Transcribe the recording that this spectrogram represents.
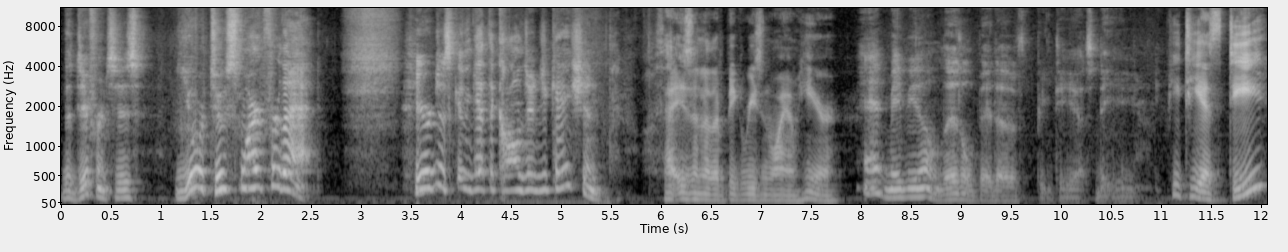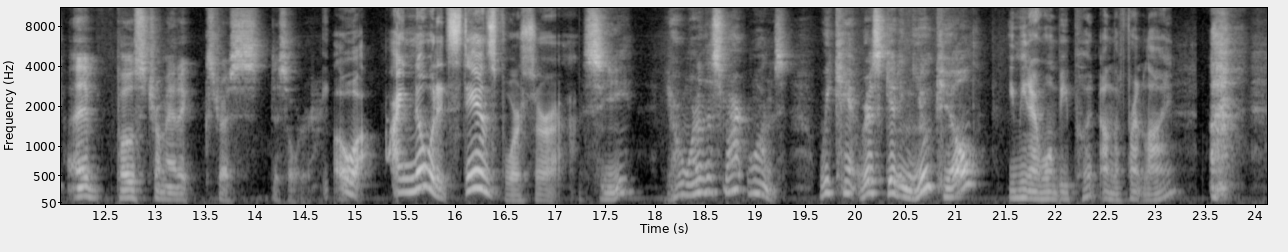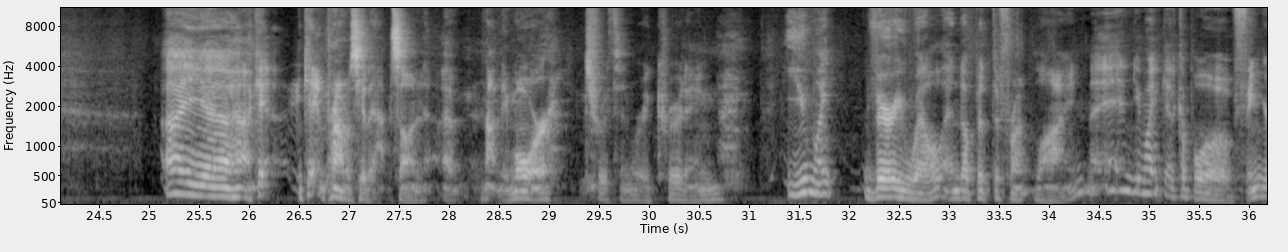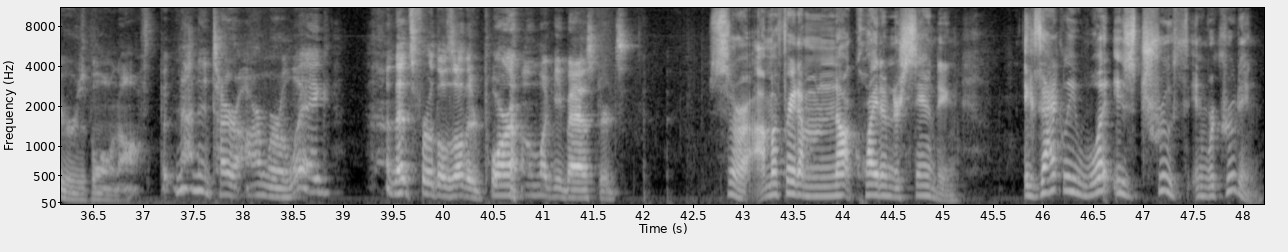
The difference is you're too smart for that. You're just going to get the college education That is another big reason why I'm here. and maybe a little bit of PTSD, PTSD? a post traumatic stress disorder. Oh, I know what it stands for, sir. See, you're one of the smart ones. We can't risk getting you killed. You mean I won't be put on the front line? I, uh, I can't, I can't promise you that, son. Um, not anymore. Truth in recruiting. You might very well end up at the front line, and you might get a couple of fingers blown off, but not an entire arm or a leg. That's for those other poor unlucky bastards. Sir, I'm afraid I'm not quite understanding. Exactly what is truth in recruiting?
